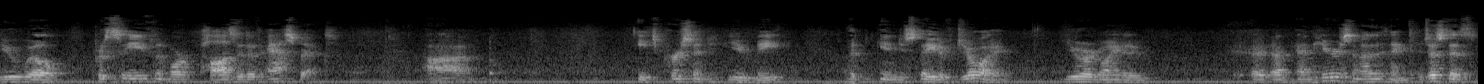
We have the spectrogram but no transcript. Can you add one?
You will perceive the more positive aspects. Uh, each person you meet uh, in a state of joy, you are going to. Uh, and here's another thing: just as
